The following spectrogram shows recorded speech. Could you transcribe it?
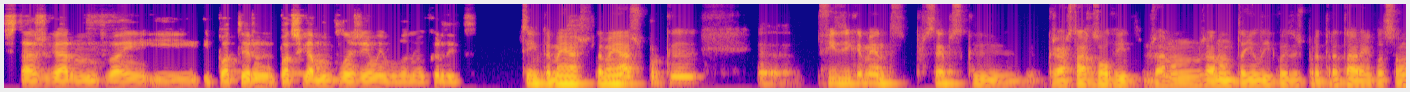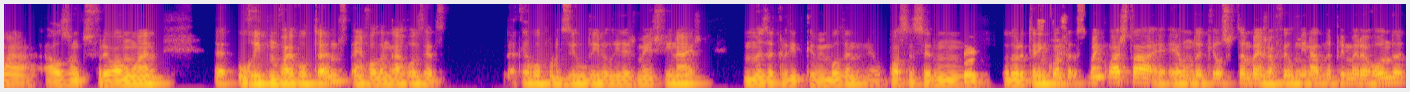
está a jogar muito bem e, e pode, ter, pode chegar muito longe em Wimbledon, eu acredito. Sim, também acho, também acho porque eh, fisicamente percebe-se que, que já está resolvido, já não, já não tem ali coisas para tratar em relação à, à lesão que sofreu há um ano. Eh, o ritmo vai voltando, em Roland Garros é de- acabou por desiludir ali nas meias finais, mas acredito que a Wimbledon ele possa ser um jogador a ter em conta, se bem que lá está, é, é um daqueles que também já foi eliminado na primeira ronda,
